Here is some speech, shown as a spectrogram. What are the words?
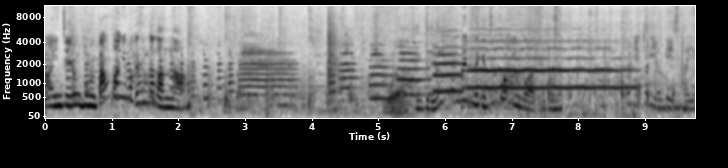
아 이제 이런 거 보면 빵빵이밖에 생각 안 나. 뭐야? 캔들이야? 핸들인데 그냥 뚜껑인 것 같아. 저기 저기 여기 다이어.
